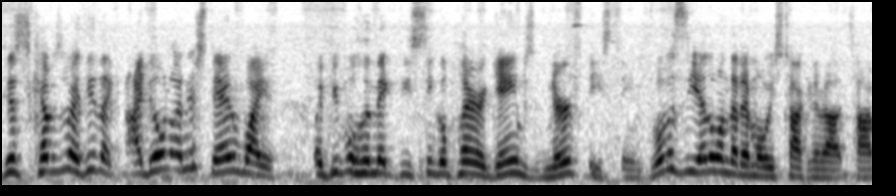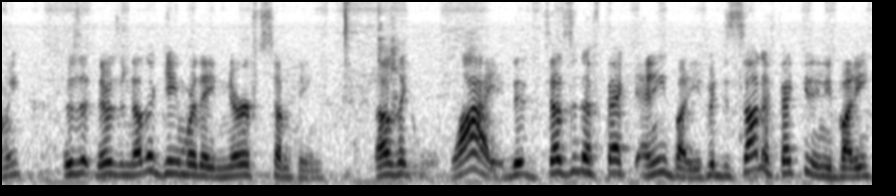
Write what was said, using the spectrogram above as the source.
This comes to my teeth. Like, I don't understand why why people who make these single player games nerf these things. What was the other one that I'm always talking about, Tommy? There's a, there's another game where they nerfed something. I was like, why? It doesn't affect anybody. If it's not affecting anybody,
